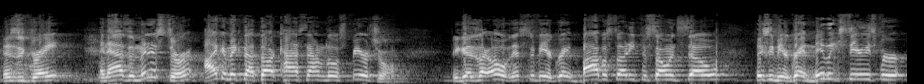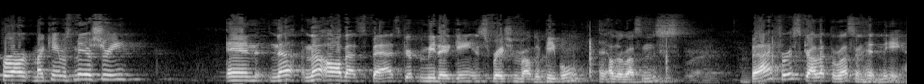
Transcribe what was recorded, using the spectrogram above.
This is great. And as a minister, I can make that thought kind of sound a little spiritual. Because, like, oh, this would be a great Bible study for so and so. This would be a great midweek series for, for our, my campus ministry. And not, not all that's bad. It's good for me to gain inspiration from other people and other lessons. But I first got to let the lesson hit me.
